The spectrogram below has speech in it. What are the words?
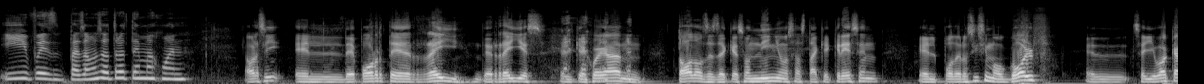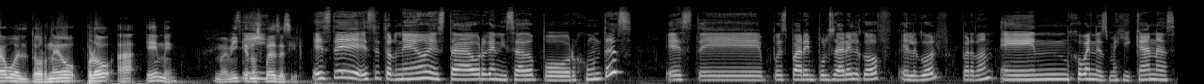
y, pues, pasamos a otro tema, Juan. Ahora sí, el deporte rey de reyes, el que juegan todos desde que son niños hasta que crecen, el poderosísimo golf. El, se llevó a cabo el torneo Pro AM. Noemí, ¿qué Sí, nos puedes decir? Este, este torneo está organizado por juntas, este, pues para impulsar el golf, el golf, perdón, en jóvenes mexicanas.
